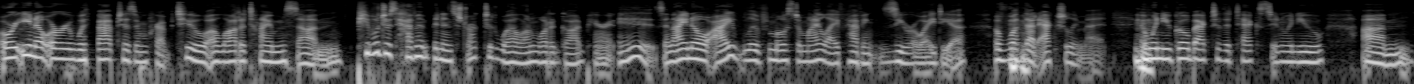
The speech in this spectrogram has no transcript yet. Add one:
Or you know or with baptism prep too a lot of times um, people just haven't been instructed well on what a godparent is. And i know i lived most of my life having zero idea of what that actually meant. And when you go back to the text and when you um,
